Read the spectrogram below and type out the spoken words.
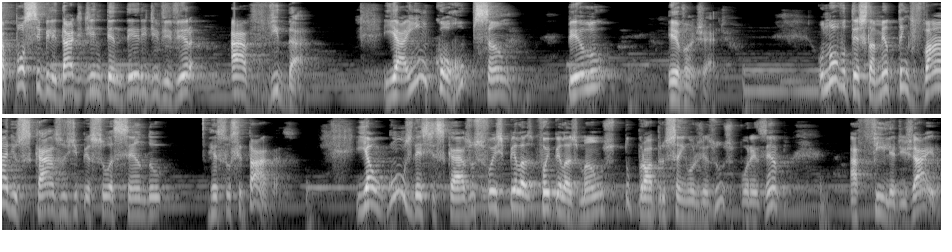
a possibilidade de entender e de viver a vida e a incorrupção pelo Evangelho. O Novo Testamento tem vários casos de pessoas sendo ressuscitadas. E alguns desses casos foi pelas, foi pelas mãos do próprio Senhor Jesus. Por exemplo, a filha de Jairo,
